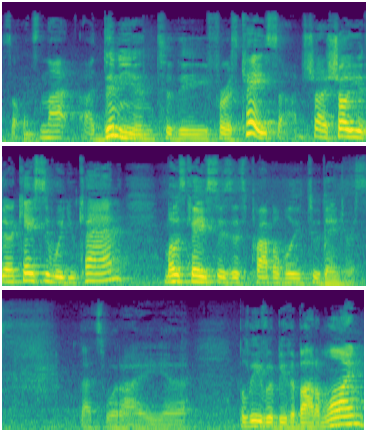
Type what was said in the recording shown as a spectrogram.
So it's not a dimion to the first case. I'm trying to show you there are cases where you can. Most cases, it's probably too dangerous. That's what I uh, believe would be the bottom line.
